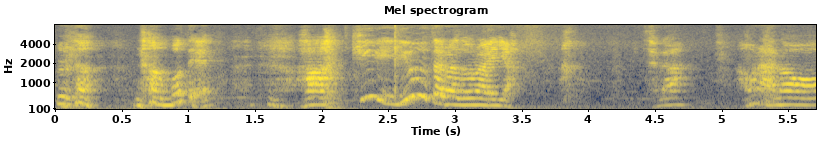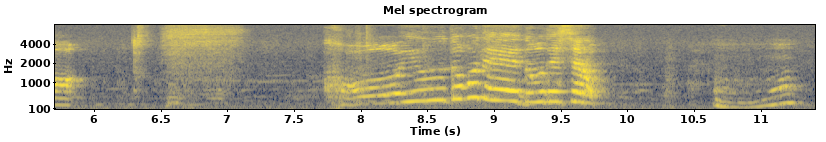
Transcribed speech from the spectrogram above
ななんぼではっきり言うたらどないや。さがほらあのこういうとこでどうでしたろうん。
